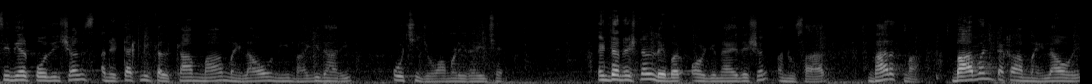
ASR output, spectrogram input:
સિનિયર પોઝિશન્સ અને ટેકનિકલ કામમાં મહિલાઓની ભાગીદારી ઓછી જોવા મળી રહી છે. ઇન્ટરનેશનલ લેબર ઓર્ગેનાઇઝેશન અનુસાર ભારતમાં બાવન ટકા મહિલાઓએ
